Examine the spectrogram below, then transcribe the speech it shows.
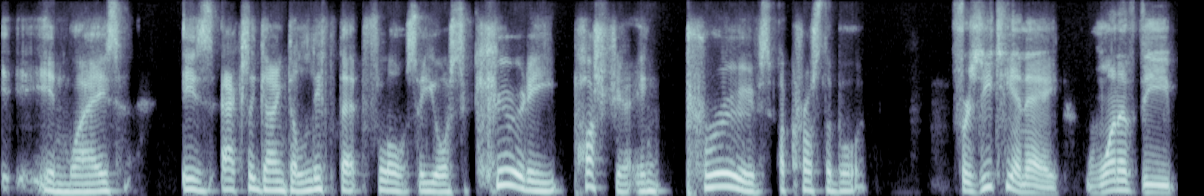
in ways is actually going to lift that floor. So your security posture improves across the board. For ZTNA, one of the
